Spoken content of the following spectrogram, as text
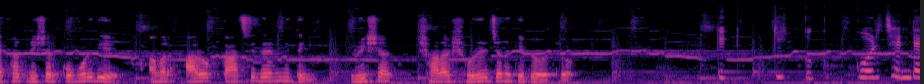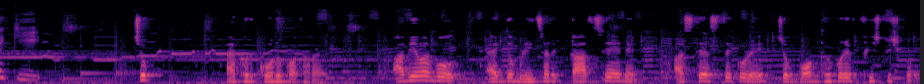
এক হাত রিসার কোমরে দিয়ে আমার আরও কাছে নিতেই রিসার সারা শরীর যেন কেঁপে উঠল। করছেনটা কি? চুপ এখন কোনো কথা নাই। আমি আমার মুখ একদম রিচার কাছে এনে আস্তে আস্তে করে চোখ বন্ধ করে ফিসফিস করে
